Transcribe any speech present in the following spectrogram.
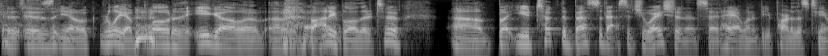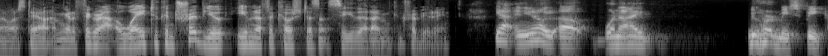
is, is you know really a blow to the ego, a, a body blow there too. Uh, but you took the best of that situation and said, "Hey, I want to be a part of this team. I want to stay on. I'm going to figure out a way to contribute, even if the coach doesn't see that I'm contributing." Yeah, and you know, uh, when I you heard me speak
